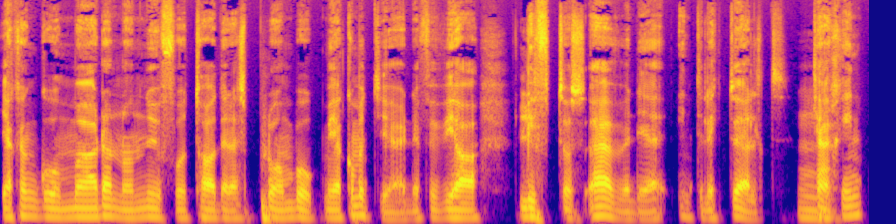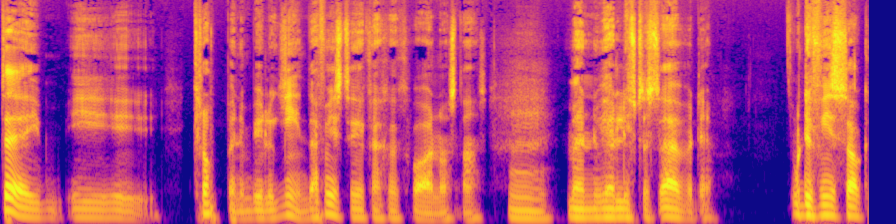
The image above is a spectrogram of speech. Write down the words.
jag kan gå och mörda någon nu för att ta deras plånbok, men jag kommer inte göra det för vi har lyft oss över det intellektuellt. Mm. Kanske inte i, i kroppen, i biologin, där finns det kanske kvar någonstans. Mm. Men vi har lyft oss över det. Och det finns sak,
